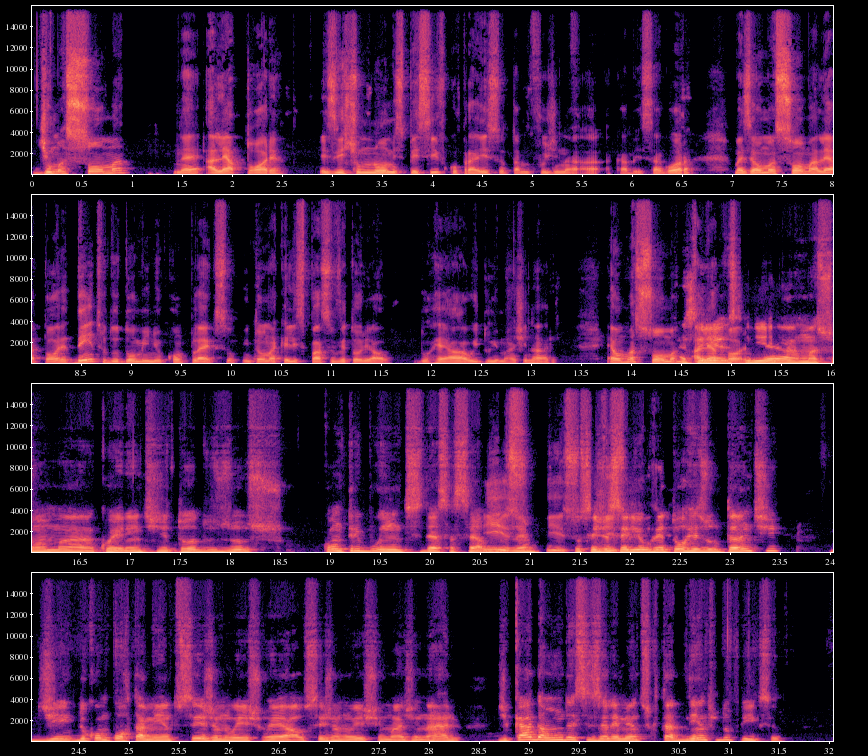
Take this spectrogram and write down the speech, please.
de uma soma né, aleatória. Existe um nome específico para isso, está me fugindo a, a, cabeça agora, mas é uma soma aleatória dentro do domínio complexo, então naquele espaço vetorial do real e do imaginário. É uma soma é, seria, aleatória. Seria uma soma coerente de todos os contribuintes dessa célula, isso, né? Isso. Ou seja, isso. seria o vetor resultante de, do comportamento, seja no eixo real, seja no eixo imaginário, de cada um desses elementos que está dentro do pixel.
